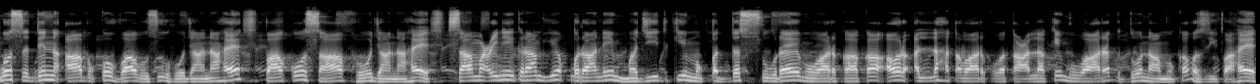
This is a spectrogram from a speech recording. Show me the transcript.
उस दिन आपको वावजू हो जाना है, पाको साफ़ हो जाना है। सामीन कराम ये कुरान मजीद की मुकदस सूर मुबारक का और अल्लाह तबारक व ताली के मुबारक दो नामों का वजीफ़ा है।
